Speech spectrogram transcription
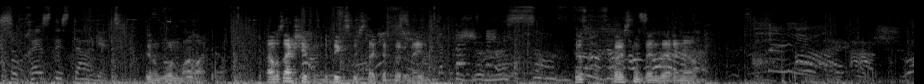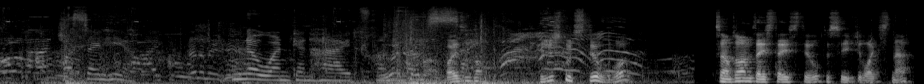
Suppress this target. He's gonna ruin my life now. That was actually the biggest mistake I could have made. Je me sens Just personal vendetta now. hostile here. No one can hide from me. Why is he not? He just stood still. What? Sometimes they stay still to see if you like snap.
